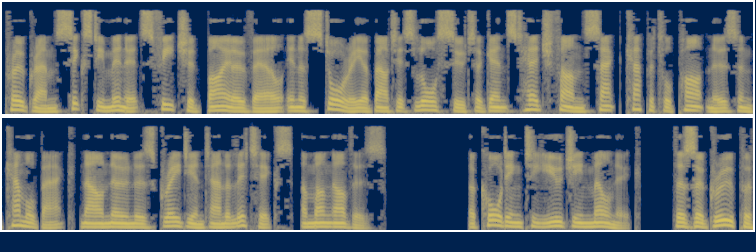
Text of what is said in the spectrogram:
program 60 Minutes featured BioVail in a story about its lawsuit against hedge fund SAC Capital Partners and Camelback now known as Gradient Analytics, among others. According to Eugene Melnyk, "...there's a group of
